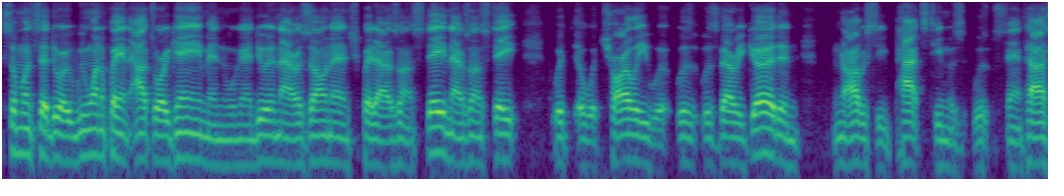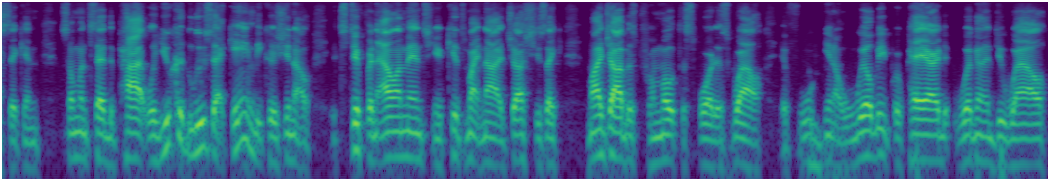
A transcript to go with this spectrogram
someone said to her, "We want to play an outdoor game, and we're going to do it in Arizona." And she played Arizona State, and Arizona State with with Charli was was very good, and you know, obviously Pat's team was was fantastic. And someone said to Pat, "Well, you could lose that game because you know it's different elements, and your kids might not adjust." She's like, "My job is to promote the sport as well. If you know, we'll be prepared. We're going to do well."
